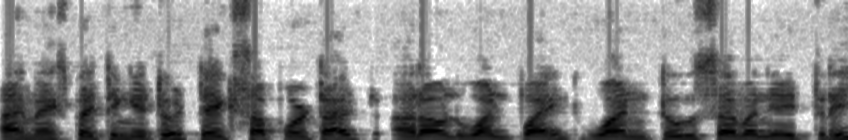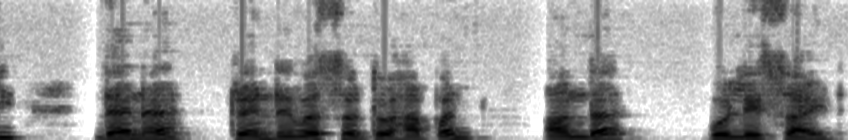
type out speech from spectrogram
I am expecting it to take support at around 1.12783 then a trend reversal to happen on the bullish side.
